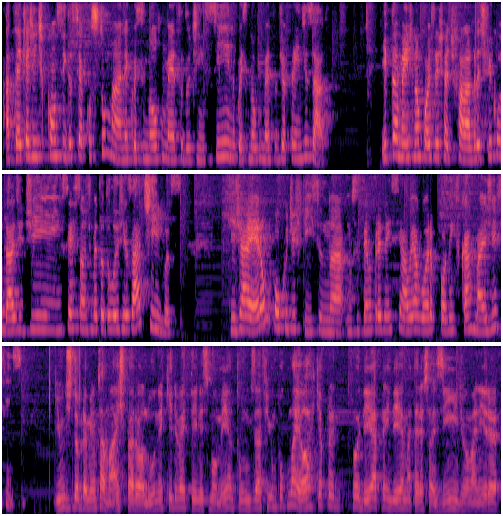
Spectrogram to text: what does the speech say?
até que a gente consiga se acostumar né, com esse novo método de ensino, com esse novo método de aprendizado. E também a gente não pode deixar de falar da dificuldade de inserção de metodologias ativas, que já era um pouco difícil na, no sistema presencial e agora podem ficar mais difíceis. E um desdobramento a mais para o aluno é que ele vai ter nesse momento um desafio um pouco maior que é poder aprender a matéria sozinho, de uma maneira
